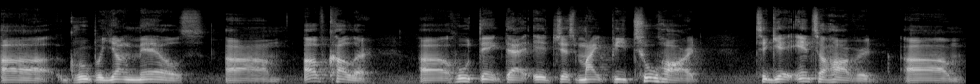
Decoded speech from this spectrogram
uh, group of young males um, of color uh, who think that it just might be too hard to get into Harvard um,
